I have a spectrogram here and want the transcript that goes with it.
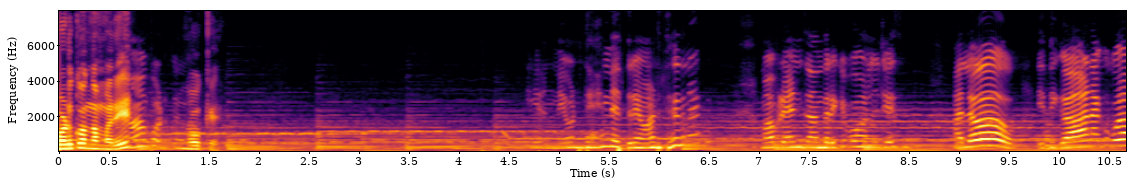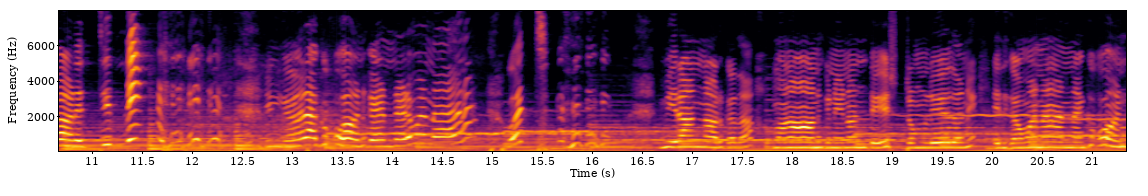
పడుకుందాం మరి. ఓకే. నిద్ర ఏమడుతుంది నాకు? మా ఫ్రెండ్స్ అందరికీ ఫోన్లు చేసి హలో ఇదిగా నాకు ఫోన్ వచ్చింది. ఇంకా నాకు ఫోన్ కన్నాడు మన వచ్చి. మీరు అన్నారు కదా మా నాన్నకి నేనంటే ఇష్టం లేదని. ఇదిగా మా నాన్నకి ఫోన్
